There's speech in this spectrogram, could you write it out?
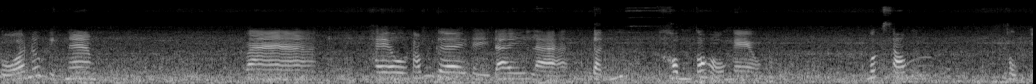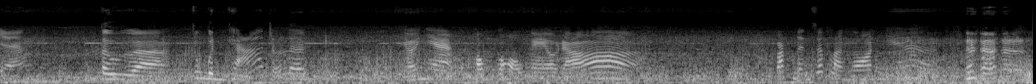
của nước Việt Nam và theo thống kê thì đây là tỉnh không có hộ nghèo mức sống thuộc dạng từ à, trung bình khá trở lên. Ở nhà không có hộ nghèo đó. Bắc Ninh rất là ngon nha. À.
